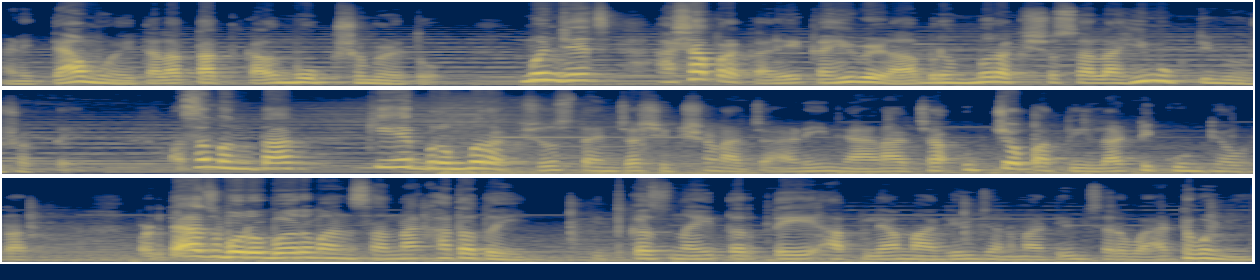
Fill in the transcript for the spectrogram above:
आणि त्यामुळे त्याला तात्काळ मोक्ष मिळतो. म्हणजेच अशा प्रकारे काही वेळा ब्रह्मराक्षसालाही मुक्ती मिळू शकते. असं म्हणतात की हे ब्रह्मराक्षस त्यांच्या शिक्षणाच्या आणि ज्ञानाच्या उच्च पातळीला टिकून ठेवतात. पण त्याचबरोबर माणसांना खातातही. इतकंच नाही तर ते आपल्या मागील जन्मातील सर्व आठवणी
